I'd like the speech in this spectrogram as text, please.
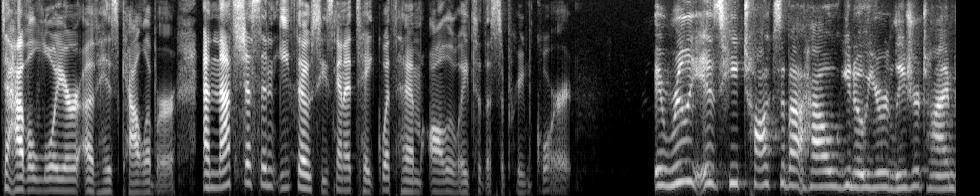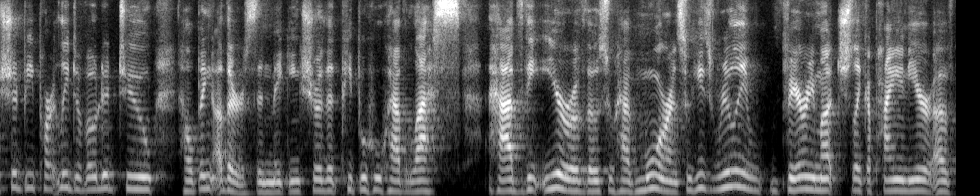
to have a lawyer of his caliber. And that's just an ethos he's going to take with him all the way to the Supreme Court it really is he talks about how you know your leisure time should be partly devoted to helping others and making sure that people who have less have the ear of those who have more. And so he's really very much like a pioneer of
